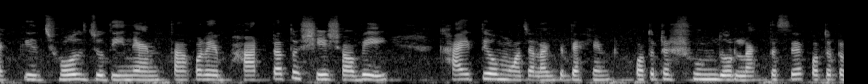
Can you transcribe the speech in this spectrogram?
এক ঝোল যদি নেন, তাহলে ভাতটা তো শেষ হবেই। খাইতেও মজা লাগবে। দেখেন কতটা সুন্দর লাগতেছে, কতটা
